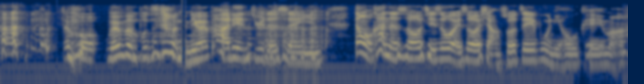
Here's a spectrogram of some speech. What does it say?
哪，我原本不知道你会怕电锯的声音，但我看的时候，其实我也是有想说这一部你 OK 吗？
